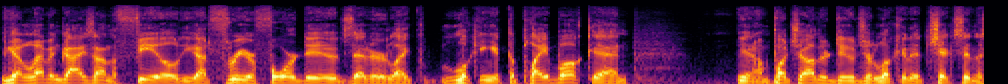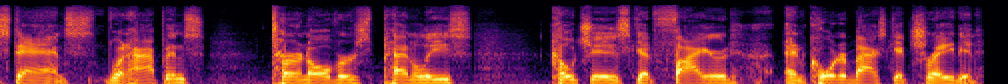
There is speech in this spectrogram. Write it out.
You got 11 guys on the field. You got three or four dudes that are like looking at the playbook, and you know a bunch of other dudes are looking at chicks in the stands. What happens? Turnovers, penalties, coaches get fired, and quarterbacks get traded.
